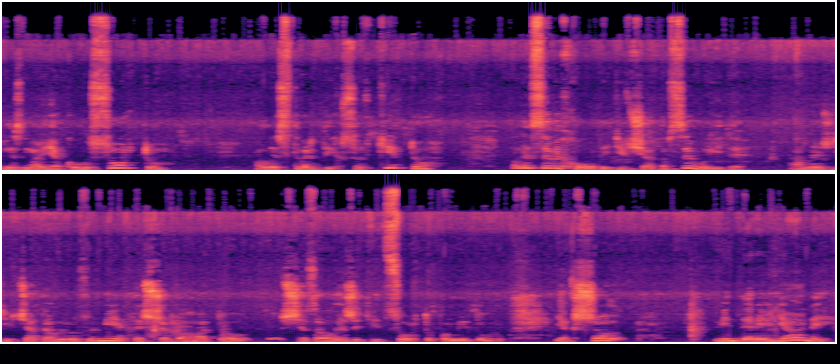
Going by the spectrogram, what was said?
не знаю якого сорту, але з твердих сортів, то але все виходить, дівчата, все вийде. Але ж, дівчата, ви розумієте, що багато ще залежить від сорту помідору. Якщо Він дерев'яний,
